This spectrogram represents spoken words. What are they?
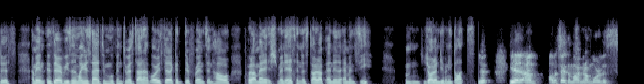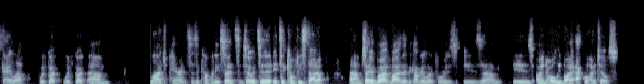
this. I mean, is there a reason why you decided to move into a startup, or is there like a difference in how product management is in a startup and in an MNC? Um, Jordan, do you have any thoughts? Yeah, yeah. Um, I would say at the moment I'm more of a scale up. We've got we've got um, large parents as a company, so it's so it's a it's a comfy startup. Um, so but my the, company I work for is is um, is owned wholly by Accor Hotels.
